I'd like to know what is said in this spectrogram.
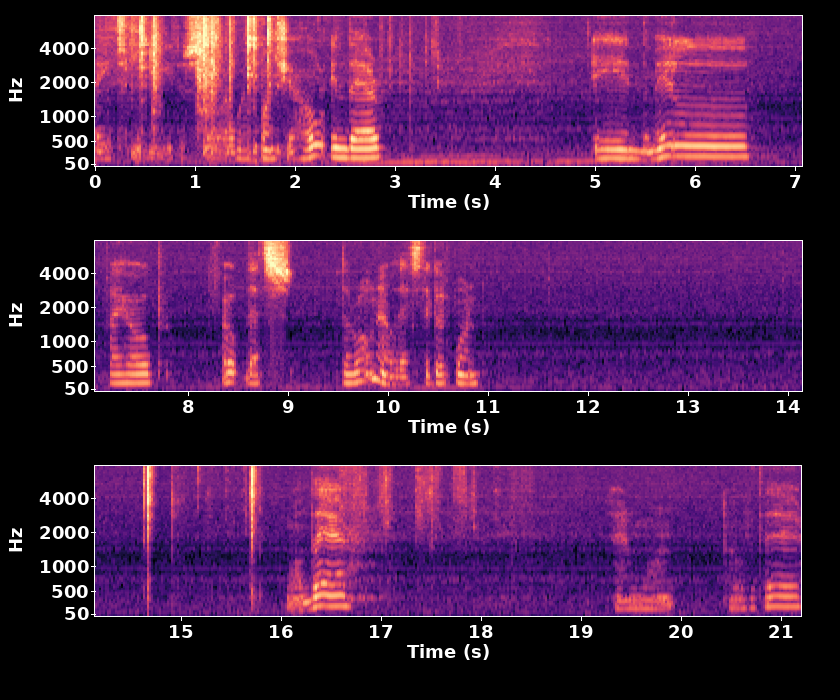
8 millimeters. So I will punch a hole in there. In the middle I hope. Oh that's the wrong no that's the good one. One there. And one over there.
